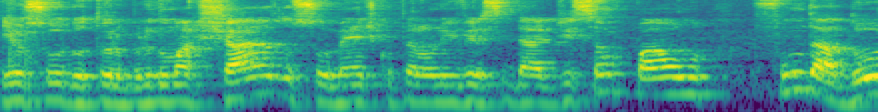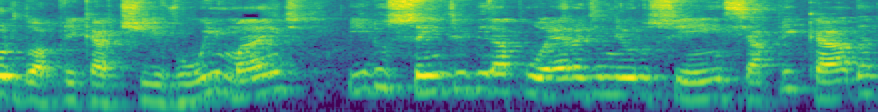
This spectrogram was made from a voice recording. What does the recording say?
Eu sou o Dr. Bruno Machado, sou médico pela Universidade de São Paulo, fundador do aplicativo WeMind e do Centro Ibirapuera de Neurociência Aplicada.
